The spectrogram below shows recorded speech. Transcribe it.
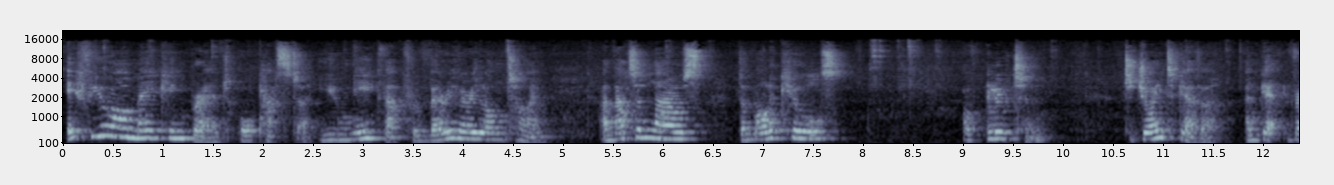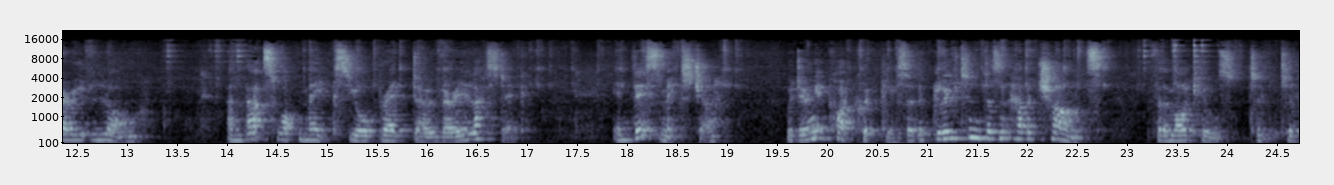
If you are making bread or pasta, you need that for a very, very long time. And that allows the molecules of gluten to join together and get very long. And that's what makes your bread dough very elastic. In this mixture, we're doing it quite quickly, so the gluten doesn't have a chance for the molecules to, to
